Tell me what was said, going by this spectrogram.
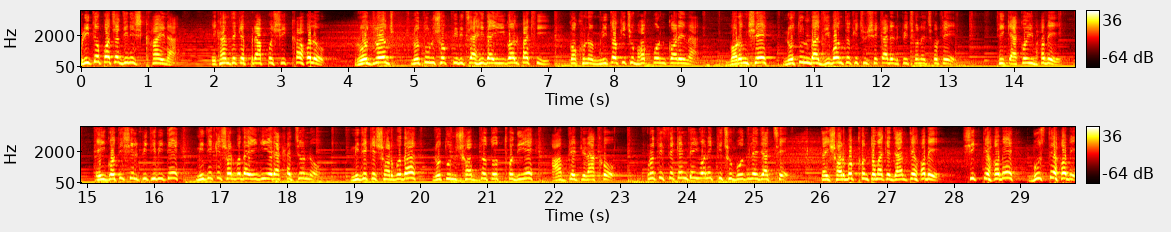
মৃত পচা জিনিস খায় না। এখান থেকে প্রাপ্য শিক্ষা হলো, রোজ রোজ নতুন শক্তির চাহিদা ঈগল পাখি কখনো মৃত কিছু ভক্ষণ করে না, বরং সে নতুন বা জীবন্ত কিছু শিকারের পিছনে ছোটে। ঠিক একইভাবে এই গতিশীল পৃথিবীতে নিজেকে সর্বদা এগিয়ে রাখার জন্য নিজেকে সর্বদা নতুন শব্দ তথ্য দিয়ে আপডেট রাখো। প্রতি সেকেন্ডেই অনেক কিছু বদলে যাচ্ছে, তাই সর্বক্ষণ তোমাকে জানতে হবে শিখতে হবে, বুঝতে হবে।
